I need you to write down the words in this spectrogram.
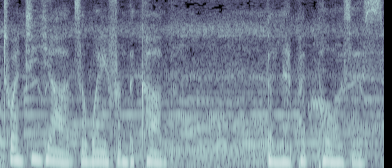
20 yards away from the cub, the leopard pauses.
